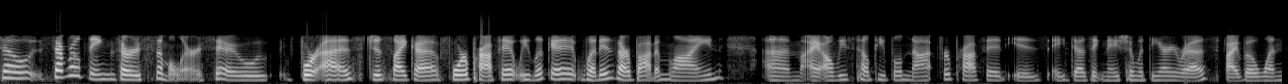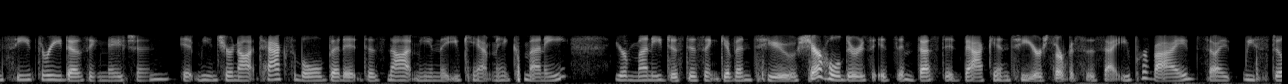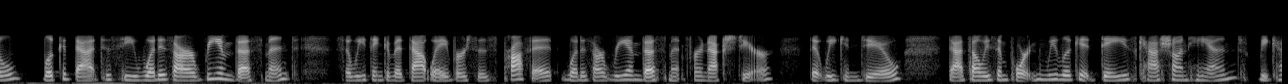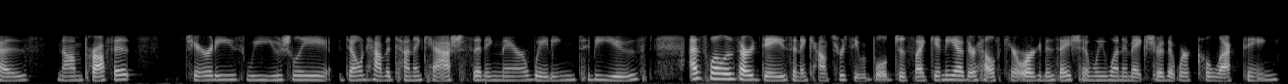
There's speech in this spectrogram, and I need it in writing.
So, several things are similar. So, for us, just like a for profit, we look at what is our bottom line. Um, I always tell people not for profit is a designation with the IRS, 501c3 designation. It means you're not taxable, but it does not mean that you can't make money. Your money just isn't given to shareholders, it's invested back into your services that you provide. So, I, we still look at that to see what is our reinvestment so we think of it that way versus profit. What is our reinvestment for next year that we can do? That's always important. We look at days cash on hand because nonprofits, charities, we usually don't have a ton of cash sitting there waiting to be used, as well as our days in accounts receivable. Just like any other healthcare organization, we want to make sure that we're collecting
